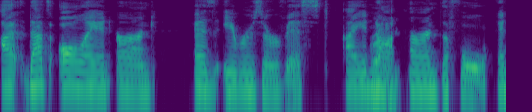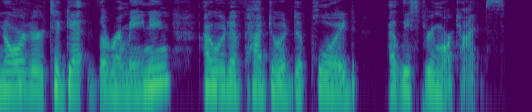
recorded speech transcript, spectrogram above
I, that's all I had earned as a reservist. I had not earned the full. In order to get the remaining, I would have had to have deployed at least three more times.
